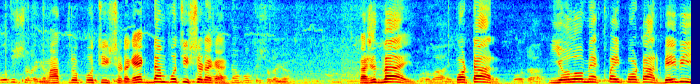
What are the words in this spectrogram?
2500 টাকা। মাত্র পঁচিশশো টাকা একদম পঁচিশশো টাকা। একদম 2500 টাকা। রাশেদ ভাই pouter. Yellow magpie pouter baby.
